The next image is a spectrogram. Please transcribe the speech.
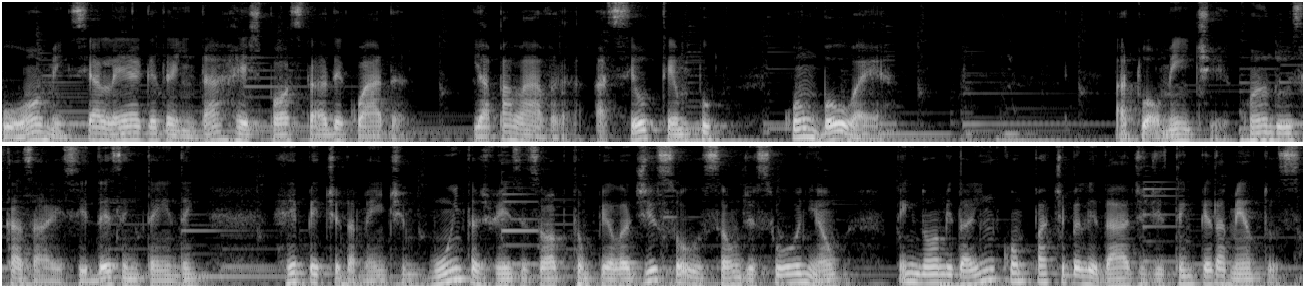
O homem se alegra em dar resposta adequada, e a palavra, a seu tempo, quão boa é. Atualmente, quando os casais se desentendem, repetidamente, muitas vezes optam pela dissolução de sua união em nome da incompatibilidade de temperamentos,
